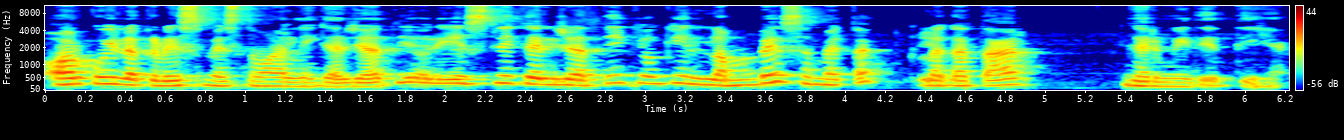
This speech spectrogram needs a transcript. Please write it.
और कोई लकड़ी इसमें इस्तेमाल नहीं करी जाती और ये इसलिए करी जाती है क्योंकि लंबे समय तक लगातार गर्मी देती है।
